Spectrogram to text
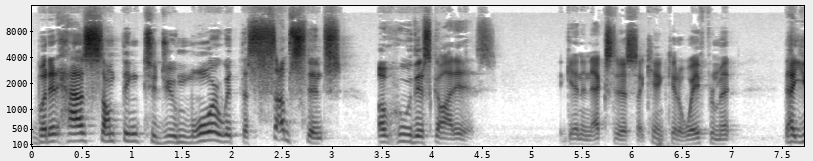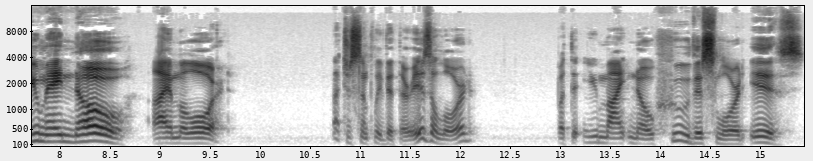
but it has something to do more with the substance of who this God is. Again, in Exodus, I can't get away from it, that you may know I am the Lord. Not just simply that there is a Lord, but that you might know who this Lord is.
